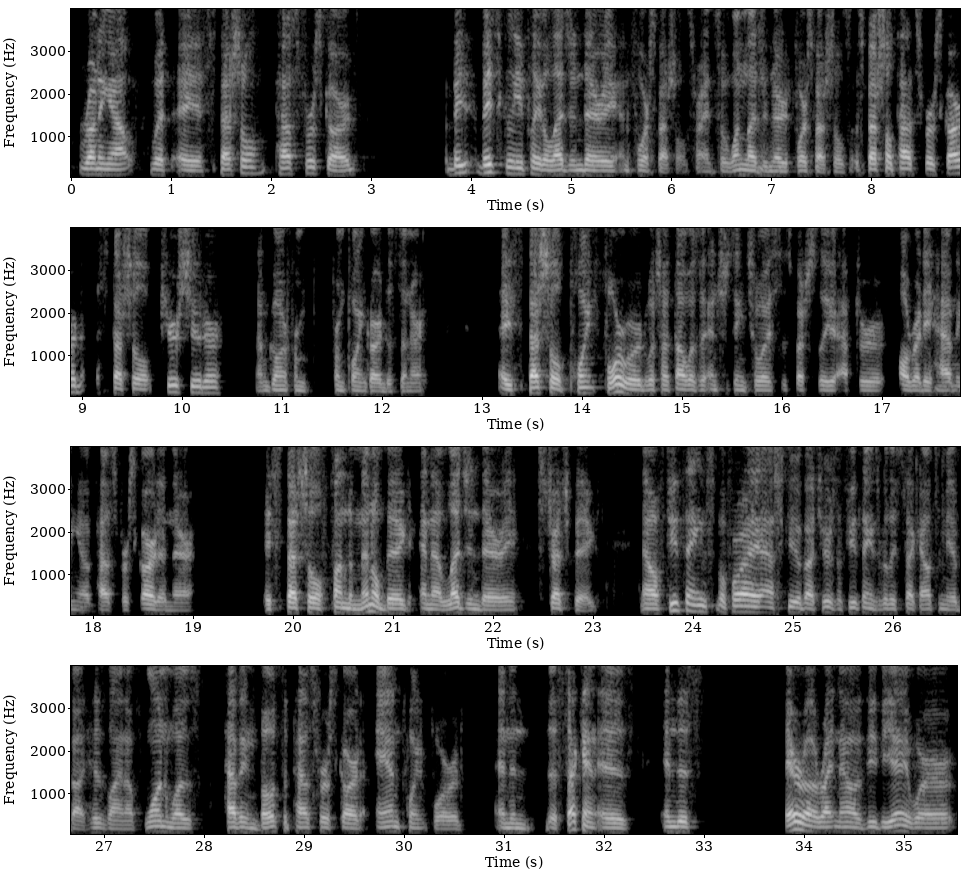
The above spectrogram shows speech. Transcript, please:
running out with a special pass first guard. Basically, he played a legendary and four specials, right? So one legendary, four specials, a special pass first guard, a special pure shooter. I'm going from from point guard to center a special point forward, which I thought was an interesting choice, especially after already having a pass first guard in there, a special fundamental big, and a legendary stretch big. Now, a few things before I ask you about yours, a few things really stuck out to me about his lineup. One was having both the pass first guard and point forward. And then the second is in this era right now of VBA where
